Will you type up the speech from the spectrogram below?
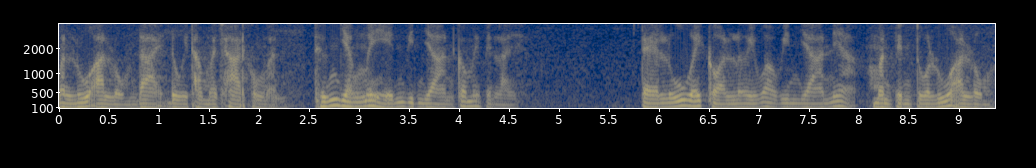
มันรู้อารมณ์ได้โดยธรรมชาติของมัน ถึงยังไม่เห็นวิญญาณก็ไม่เป็นไร แต่รู้ไว้ก่อนเลยว่าวิญญาณเนี่ย มันเป็นตัวรู้อารมณ์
